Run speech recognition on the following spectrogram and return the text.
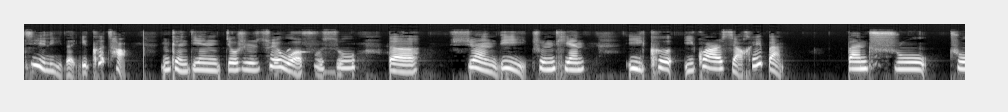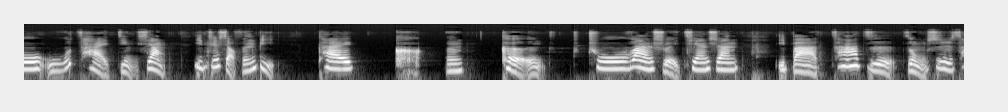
季里的一棵草，你肯定就是催我复苏的。绚丽春天，一颗一块小黑板，搬出出五彩景象；一支小粉笔，开垦嗯垦出万水千山；一把擦子，总是擦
